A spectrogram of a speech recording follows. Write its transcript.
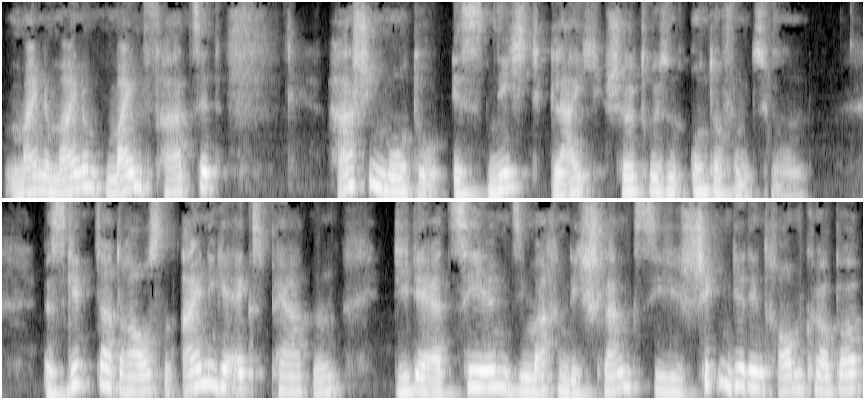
meine Meinung, mein Fazit. Hashimoto ist nicht gleich Schilddrüsenunterfunktion. Es gibt da draußen einige Experten, die dir erzählen, sie machen dich schlank, sie schicken dir den Traumkörper,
